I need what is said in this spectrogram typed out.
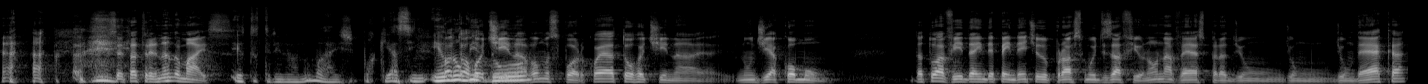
Você está treinando mais? Eu estou treinando mais, porque assim, eu qual não a tua rotina? dou... Vamos supor, qual é a tua rotina num dia comum? Da tua vida, independente do próximo desafio, não na véspera de um, de um, de um DECA,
